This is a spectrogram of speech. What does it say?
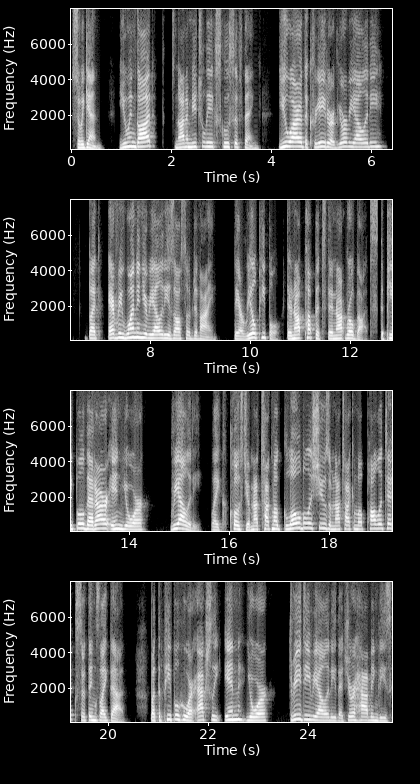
So again, you and God, it's not a mutually exclusive thing. You are the creator of your reality, but everyone in your reality is also divine. They are real people. They're not puppets. They're not robots. The people that are in your reality, like close to you, I'm not talking about global issues. I'm not talking about politics or things like that. But the people who are actually in your 3D reality that you're having these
